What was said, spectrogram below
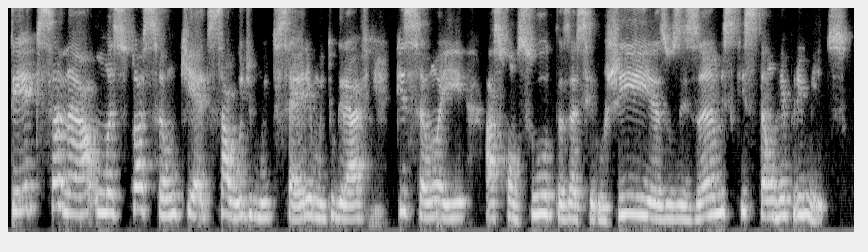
ter que sanar uma situação que é de saúde muito séria, muito grave, que são aí as consultas, as cirurgias, os exames que estão reprimidos.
